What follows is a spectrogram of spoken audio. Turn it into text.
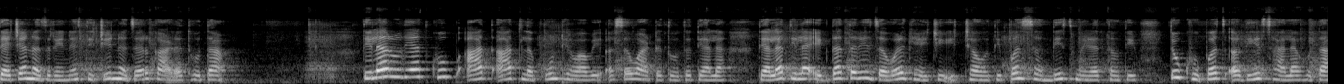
त्याच्या नजरेनेच तिची नजर काढत होता. तिला हृदयात खूप आत आत लपवून ठेवावे असं वाटत होतं. त्याला त्याला तिला एकदा तरी जवळ घ्यायची इच्छा होती पण संधीच मिळत नव्हती. तो खूपच अधीर झाला होता.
